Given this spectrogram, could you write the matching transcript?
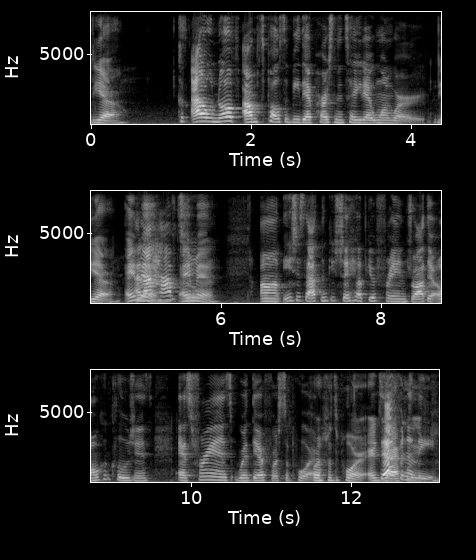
Yeah. Cause I don't know if I'm supposed to be that person to tell you that one word. Yeah. Amen. And I have to. Amen. Um, Isha said, I think you should help your friend draw their own conclusions. As friends, we're there for support. For, for support, exactly. Definitely.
